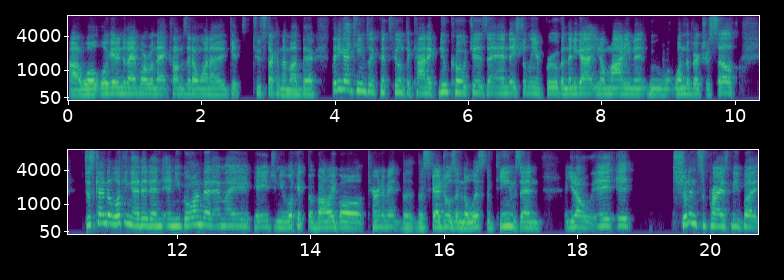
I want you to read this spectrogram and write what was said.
Uh, we'll we'll get into that more when that comes. I don't want to get too stuck in the mud there. Then you got teams like Pittsfield and Taconic, new coaches, and they should only improve. And then you got you know Monument, who won the Berkshire South just kind of looking at it and, and you go on that MIAA page and you look at the volleyball tournament, the, the schedules and the list of teams. And, you know, it, it shouldn't surprise me, but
